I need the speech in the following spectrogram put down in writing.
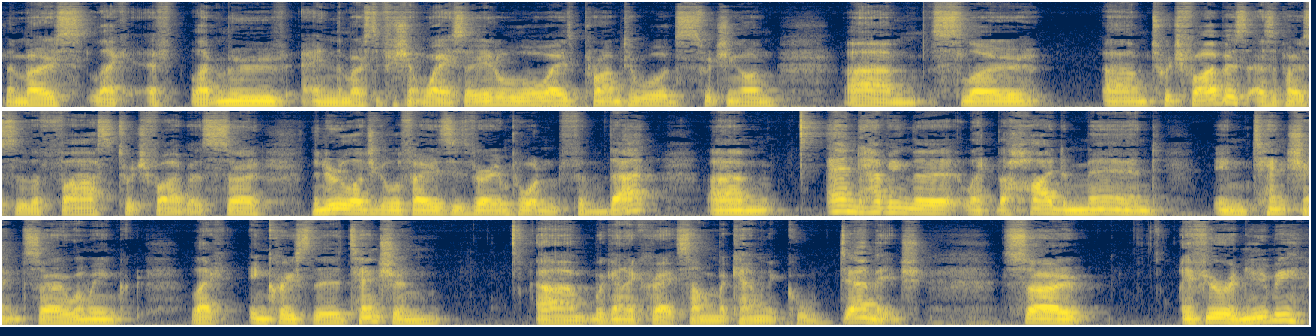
the most like like move in the most efficient way. So it'll always prime towards switching on um, slow um, twitch fibers as opposed to the fast twitch fibers. So the neurological phase is very important for that, um, and having the like the high demand in tension. So when we like increase the tension, um, we're going to create some mechanical damage. So if you're a newbie,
